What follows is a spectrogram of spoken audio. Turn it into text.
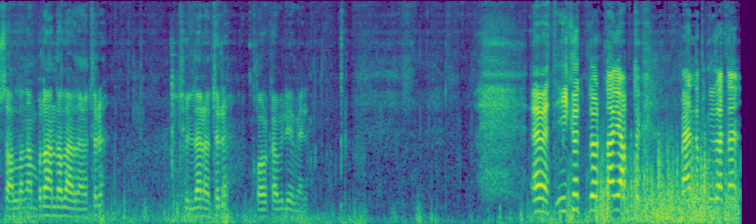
şu sallanan brandalardan ötürü tülden ötürü korkabiliyor Melin. Evet iyi kötü dörtler yaptık. Ben de bugün zaten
